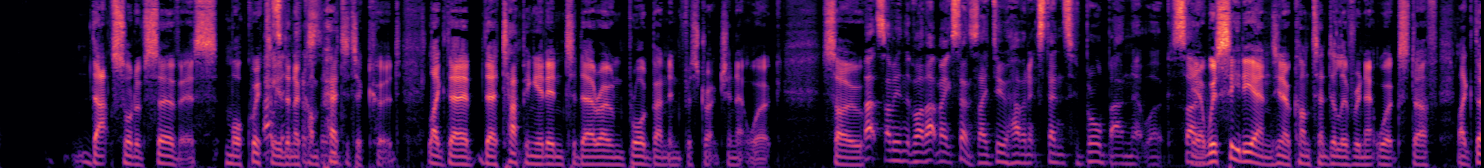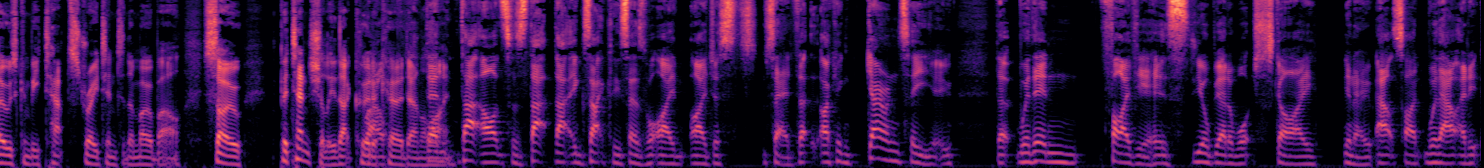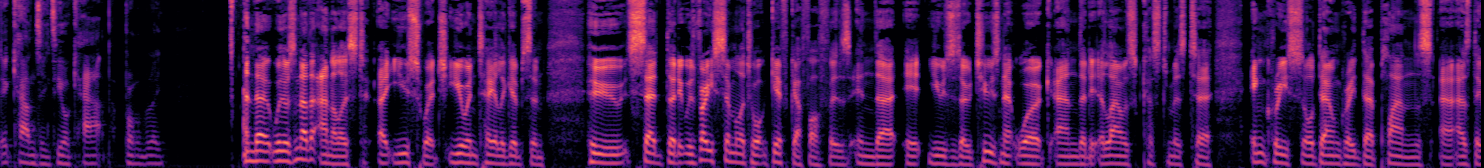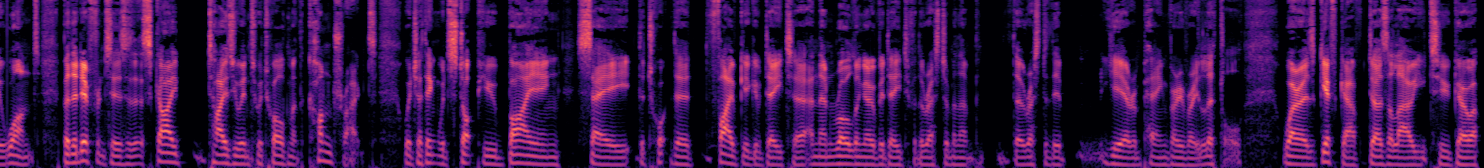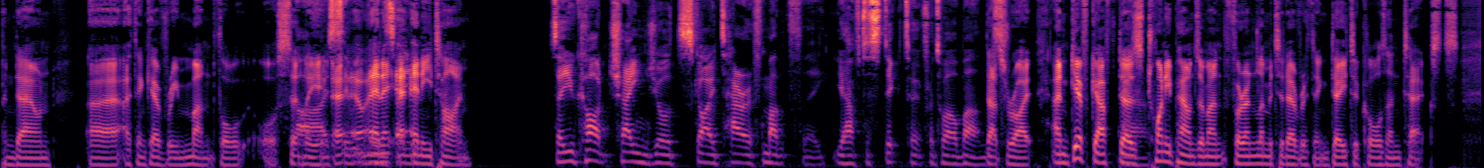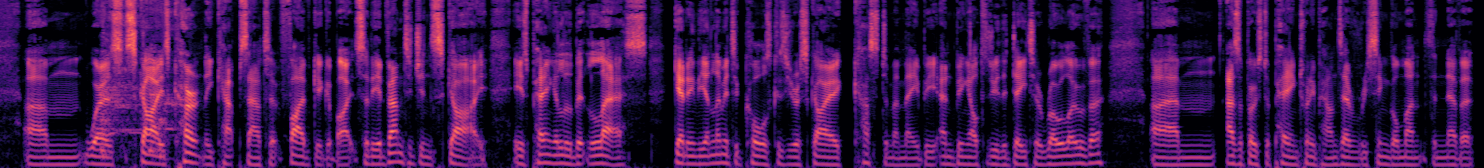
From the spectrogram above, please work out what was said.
that sort of service more quickly than a competitor could. Like they're they're tapping it into their own broadband infrastructure network. So that's I mean well that makes sense. They do have an extensive broadband network. So yeah, with CDNs, you know, content delivery network stuff, like those can be tapped straight into the mobile. So potentially that could well, occur down the line. That answers that that exactly says what I I just said. That I can guarantee you that within 5 years you'll be able to watch Sky you know, outside without any accounting to your cap, probably. And there, was another analyst at Uswitch, Ewan Taylor Gibson, who said that it was very similar to what giffgaff offers in that it uses O2's network and that it allows customers to increase or downgrade their plans uh, as they want. But the difference is that Sky ties you into a 12 month contract, which I think would stop you buying, say, the tw- the five gig of data and then rolling over data for the rest of the, the rest of the year and paying very very little. Whereas giffgaff does allow you to go up and down uh, I think every month or or certainly I see what you at, any, at any time. So you can't change your Sky tariff monthly. You have to stick to it for 12 months. That's right. And giffgaff does twenty pounds a month for unlimited everything, data calls and texts. Um, whereas Sky's currently caps out at five gigabytes. So the advantage in Sky is paying a little bit less, getting the unlimited calls because you're a Sky customer maybe, and being able to do the data rollover, um, as opposed to paying twenty pounds every single month and never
